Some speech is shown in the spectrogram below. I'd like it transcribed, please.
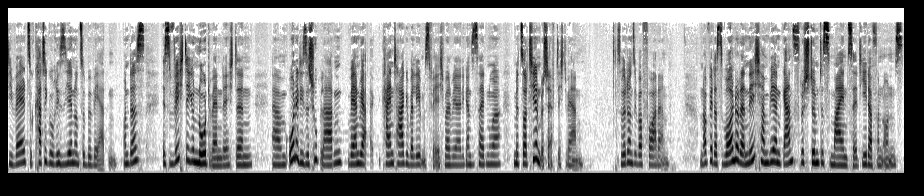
die Welt zu kategorisieren und zu bewerten. Und das ist wichtig und notwendig, denn ähm, ohne diese Schubladen wären wir keinen Tag überlebensfähig, weil wir die ganze Zeit nur mit Sortieren beschäftigt wären. Das würde uns überfordern. Und ob wir das wollen oder nicht, haben wir ein ganz bestimmtes Mindset, jeder von uns.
